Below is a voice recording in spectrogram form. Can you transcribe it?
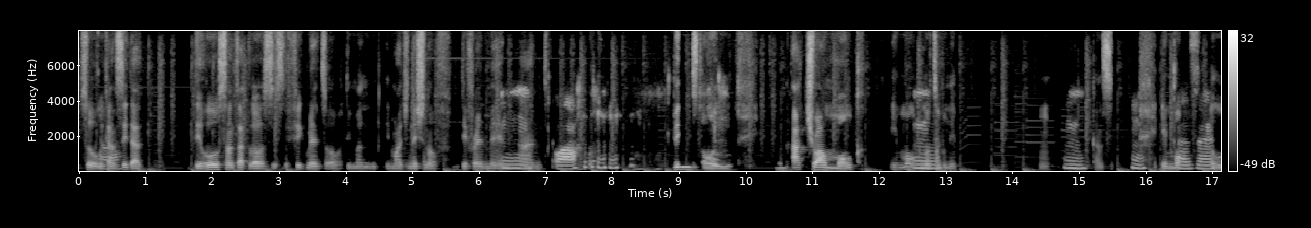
So we Wow. can see that the whole Santa Claus is the figment of the man- imagination of different men Mm. and Wow. based on an actual monk, a monk, not Mm. even a Mm. can see Hmm. a monk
